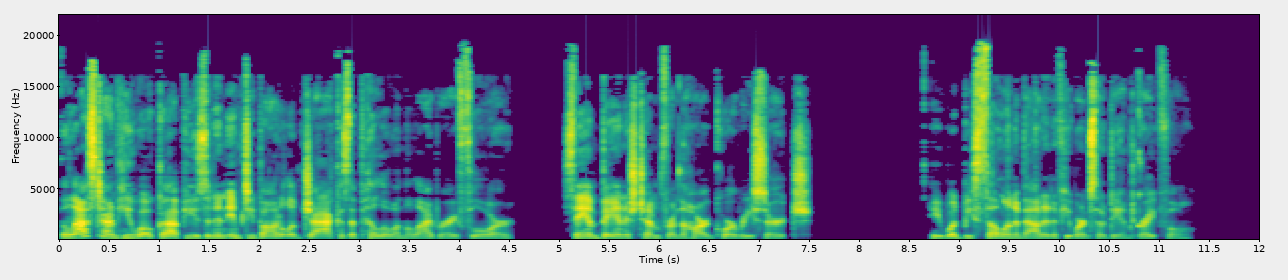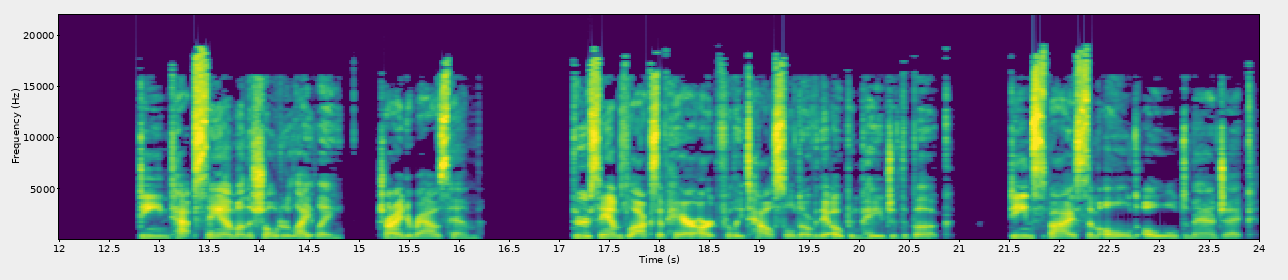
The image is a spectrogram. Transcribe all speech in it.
The last time he woke up using an empty bottle of Jack as a pillow on the library floor, Sam banished him from the hardcore research. He would be sullen about it if he weren't so damned grateful. Dean tapped Sam on the shoulder lightly, trying to rouse him. Through Sam's locks of hair artfully tousled over the open page of the book, Dean spies some old, old magic,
